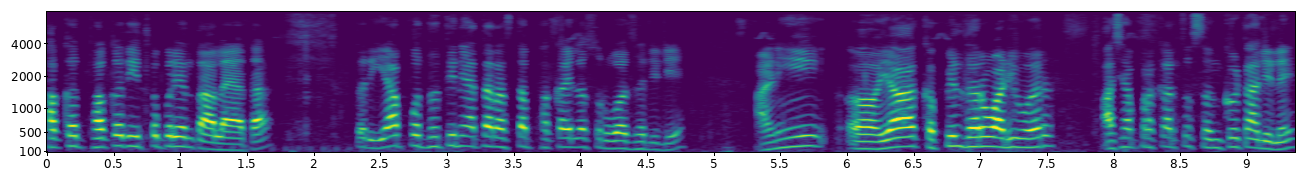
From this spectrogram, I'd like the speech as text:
फाकत फाकत इथपर्यंत आलाय आता. तर या पद्धतीने आता रस्ता फकायला सुरुवात झालेली आहे. आणि या कपिलधरवाडीवर अशा प्रकारचं संकट आलेलं आहे.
